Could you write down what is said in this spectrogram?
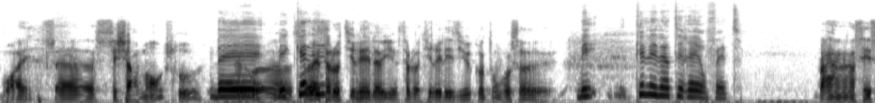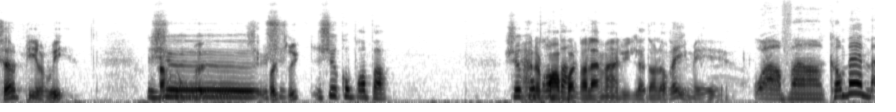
ouais, ça, c'est charmant, je trouve. Mais, ça, doit, mais, quel est, ça doit tirer l'œil, ça doit tirer les yeux quand on voit ça. euh. mais quel est l'intérêt en fait? Ben, c'est ça, le pire, oui. Je, Pardon, euh, c'est quoi je, le truc je comprends pas. Je Ah, prend comprends un pas. poil dans la main, lui, il l'a dans l'oreille, mais. Ouais, enfin, quand même,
